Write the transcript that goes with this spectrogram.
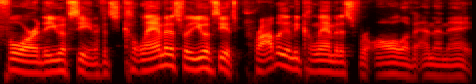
for the UFC. And if it's calamitous for the UFC, it's probably going to be calamitous for all of MMA.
